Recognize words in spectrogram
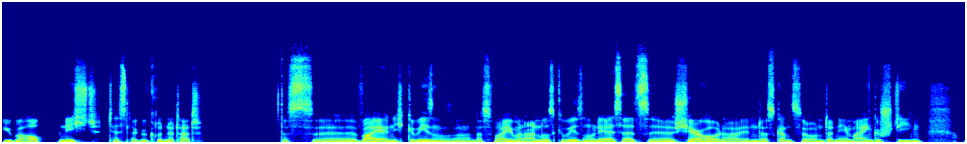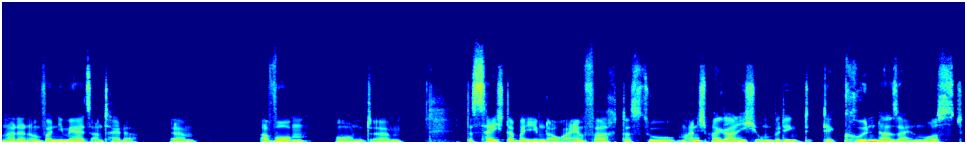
überhaupt nicht Tesla gegründet hat. Das äh, war er nicht gewesen, sondern das war jemand anderes gewesen und er ist als äh, Shareholder in das ganze Unternehmen eingestiegen und hat dann irgendwann die Mehrheitsanteile ähm, erworben. Und ähm, das zeigt dabei eben auch einfach, dass du manchmal gar nicht unbedingt der Gründer sein musst,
